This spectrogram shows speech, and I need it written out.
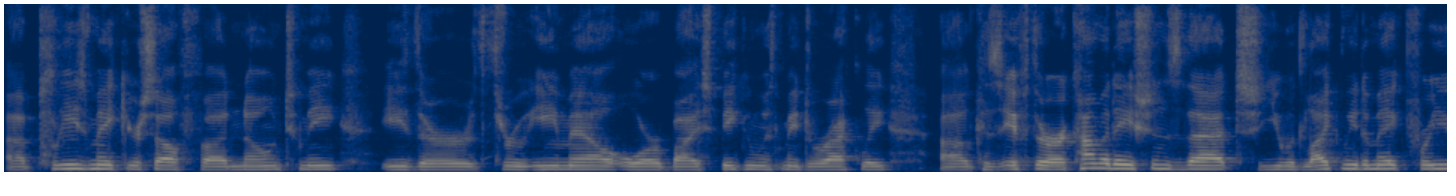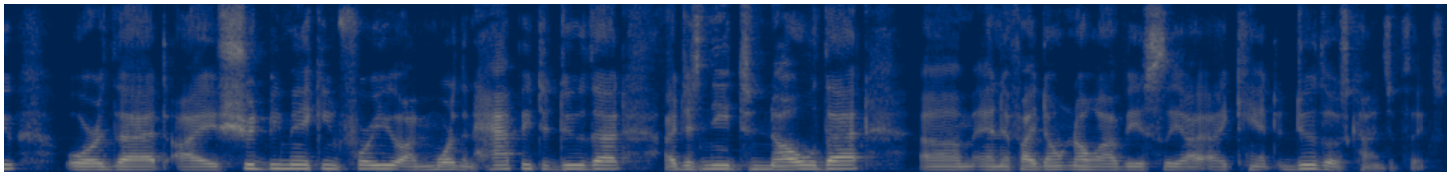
uh, please make yourself uh, known to me either through email or by speaking with me directly. Because uh, if there are accommodations that you would like me to make for you or that I should be making for you, I'm more than happy to do that. I just need to know that. Um, and if I don't know, obviously, I, I, can't do those kinds of things.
